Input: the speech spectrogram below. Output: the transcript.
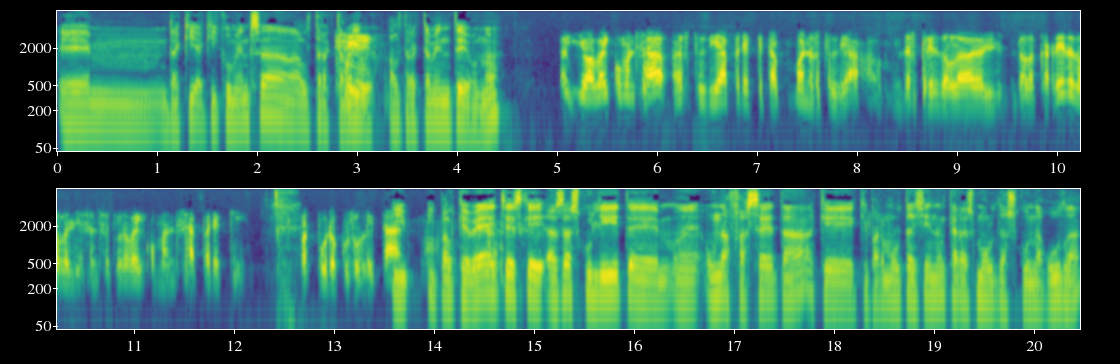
Eh, D'aquí aquí comença el tractament, Sí. el tractament teu, no? Jo vaig començar a estudiar per aquesta... Bueno, estudiar, després de la, de la carrera, de la llicenciatura, vaig començar per aquí, per pura casualitat. I, no? I pel que veig és que has escollit eh, eh, una faceta que, que per molta gent encara és molt desconeguda,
